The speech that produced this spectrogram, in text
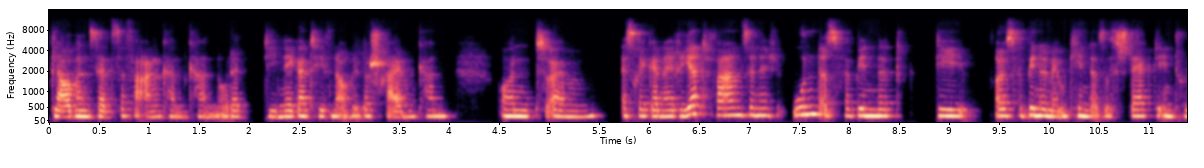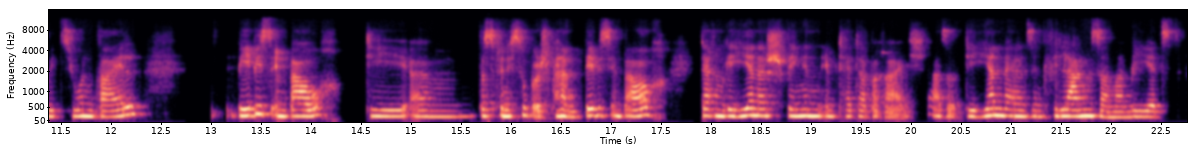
Glaubenssätze verankern kann oder die negativen auch überschreiben kann. Und ähm, es regeneriert wahnsinnig und es verbindet die, es verbindet mit dem Kind, also es stärkt die Intuition, weil Babys im Bauch, die, ähm, das finde ich super spannend, Babys im Bauch, deren Gehirne schwingen im Theta-Bereich. Also die Hirnwellen sind viel langsamer wie jetzt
